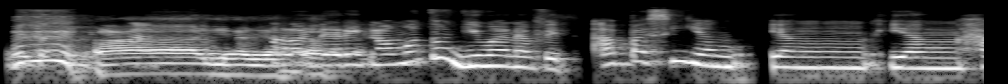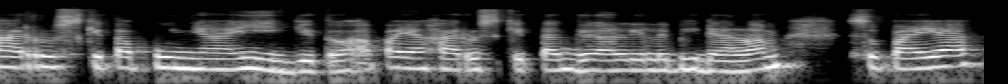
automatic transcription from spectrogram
Gitu. Ah, iya, iya. Kalau dari kamu tuh gimana Fit? Apa sih yang yang yang harus kita punyai gitu? Apa yang harus kita gali lebih dalam supaya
